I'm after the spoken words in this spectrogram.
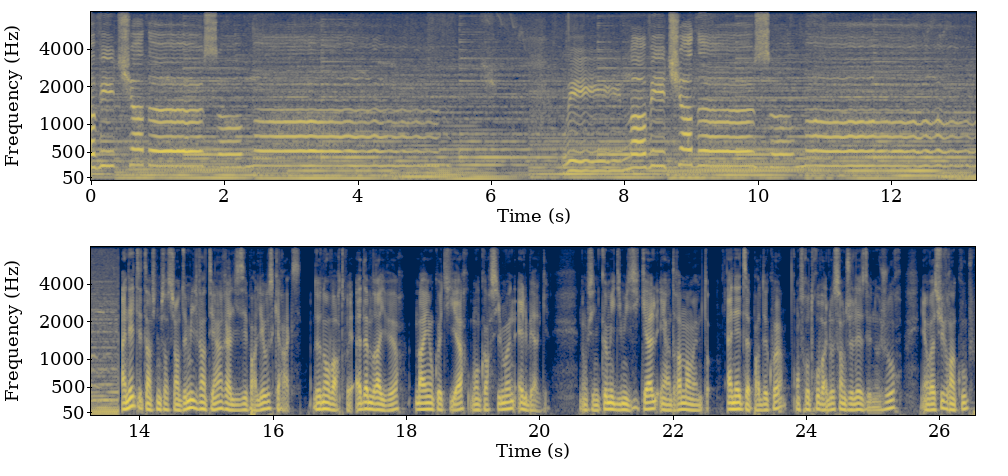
Each other so much. We love each other so Annette est un film sorti en 2021 réalisé par Léo Carax. Dedans, on va retrouver Adam Driver, Marion Cotillard ou encore Simone Elberg. Donc c'est une comédie musicale et un drame en même temps. Annette, ça parle de quoi? On se retrouve à Los Angeles de nos jours et on va suivre un couple,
